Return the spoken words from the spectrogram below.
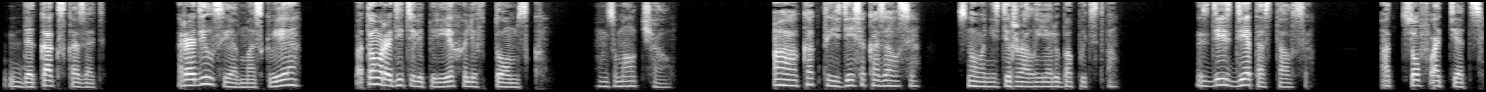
«Да как сказать. Родился я в Москве, потом родители переехали в Томск». Он замолчал. «А как ты здесь оказался?» Снова не сдержала я любопытства. «Здесь дед остался. Отцов отец.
